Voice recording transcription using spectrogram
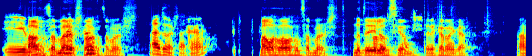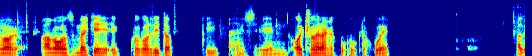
Eh, Vamos con Submerged, vamos con Submerged. Ah, sabes. ¿eh? Vamos, vamos con Submerged. No te di la Vamos. opción, tenés que arrancar. Vamos, vamos con Submerge, que es cortito. Sí, es, en 8 horas lo, ju- lo jugué. Ok.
